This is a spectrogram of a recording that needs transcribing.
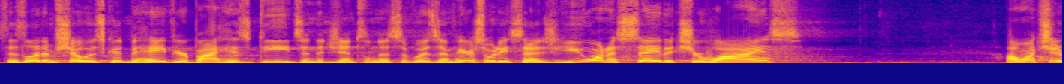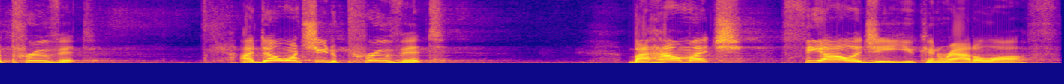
Says, Let him show his good behavior by his deeds in the gentleness of wisdom. Here's what he says You want to say that you're wise? I want you to prove it. I don't want you to prove it by how much theology you can rattle off.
